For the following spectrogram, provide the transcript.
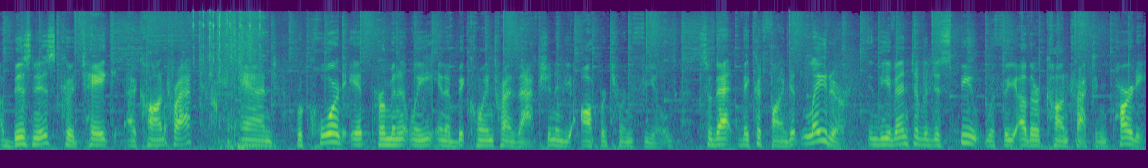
A business could take a contract and record it permanently in a Bitcoin transaction in the op field so that they could find it later in the event of a dispute with the other contracting party.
